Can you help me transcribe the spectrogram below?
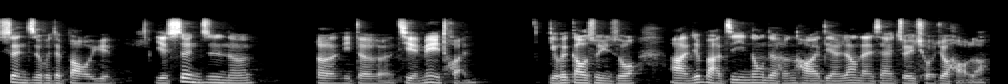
甚至会在抱怨，也甚至呢，呃，你的姐妹团也会告诉你说，啊，你就把自己弄得很好一点，让男生来追求就好了。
